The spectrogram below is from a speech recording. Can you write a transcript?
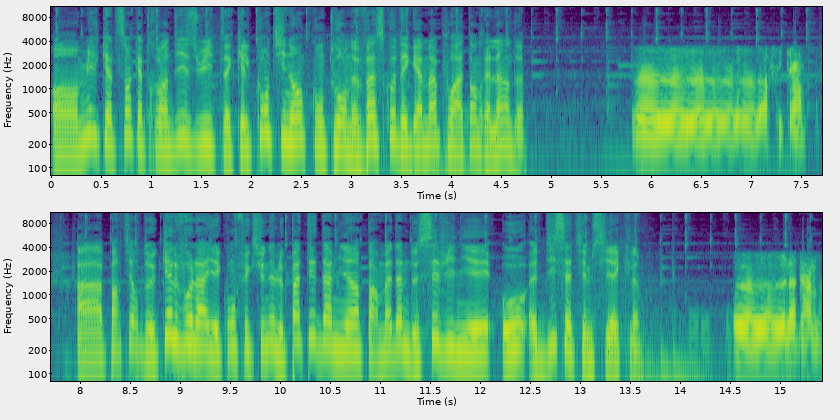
En 1498, quel continent contourne Vasco da Gama pour atteindre l'Inde euh, Africain. À partir de quelle volaille est confectionné le pâté d'Amiens par Madame de Sévigné au XVIIe siècle euh, La dinde.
